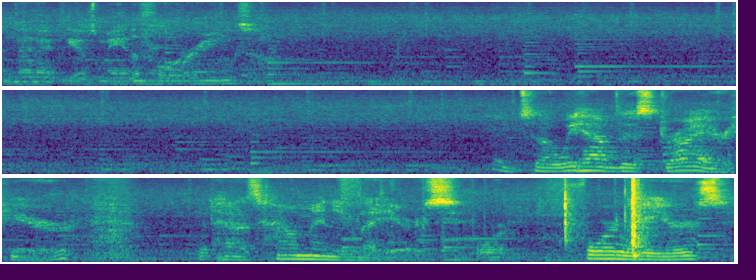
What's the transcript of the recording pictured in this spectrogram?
And then it gives me the full rings. and so we have this dryer here that has how many layers? Four. Four layers.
